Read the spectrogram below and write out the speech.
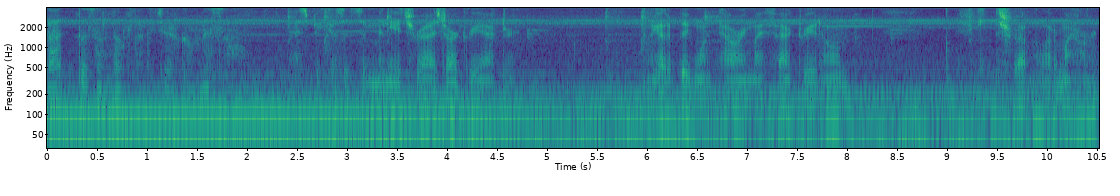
That doesn't look like a Jericho missile. That's because it's a miniaturized arc reactor. I got a big one powering my factory at home. It Should keep the shrapnel out of my heart.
